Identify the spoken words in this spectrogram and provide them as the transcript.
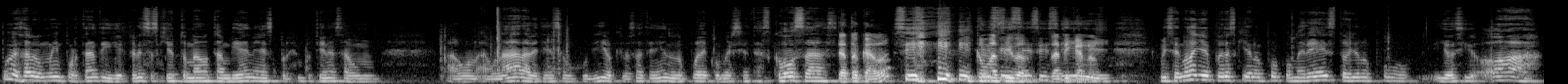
Pues algo muy importante y experiencias que yo he tomado también es, por ejemplo, tienes a un, a un, a un árabe, tienes a un judío que lo está teniendo, no puede comer ciertas cosas. ¿Te ha tocado? Sí. ¿Cómo ha Sí, sido? sí, Platícanos. Me dicen, oye, pero es que yo no puedo comer esto, yo no puedo. Y yo decía, ah.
